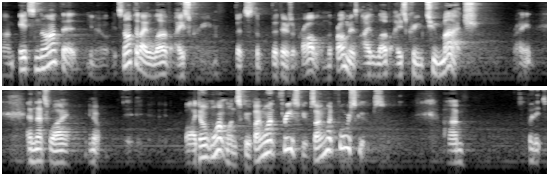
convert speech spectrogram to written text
Um, it's not that you know. It's not that I love ice cream. That's the, that there's a problem. The problem is I love ice cream too much, right? And that's why you know well, I don't want one scoop. I want three scoops. I want four scoops. Um, but it's,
